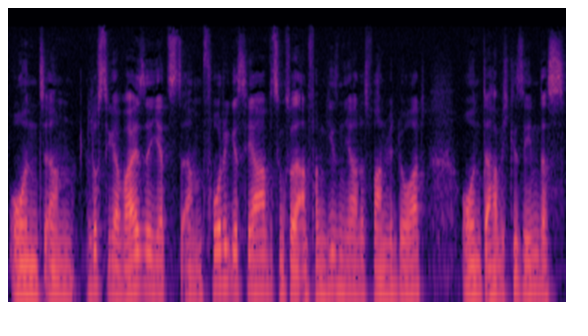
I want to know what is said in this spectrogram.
Und ähm, lustigerweise jetzt ähm, voriges Jahr, beziehungsweise Anfang diesen Jahres waren wir dort und da habe ich gesehen, dass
